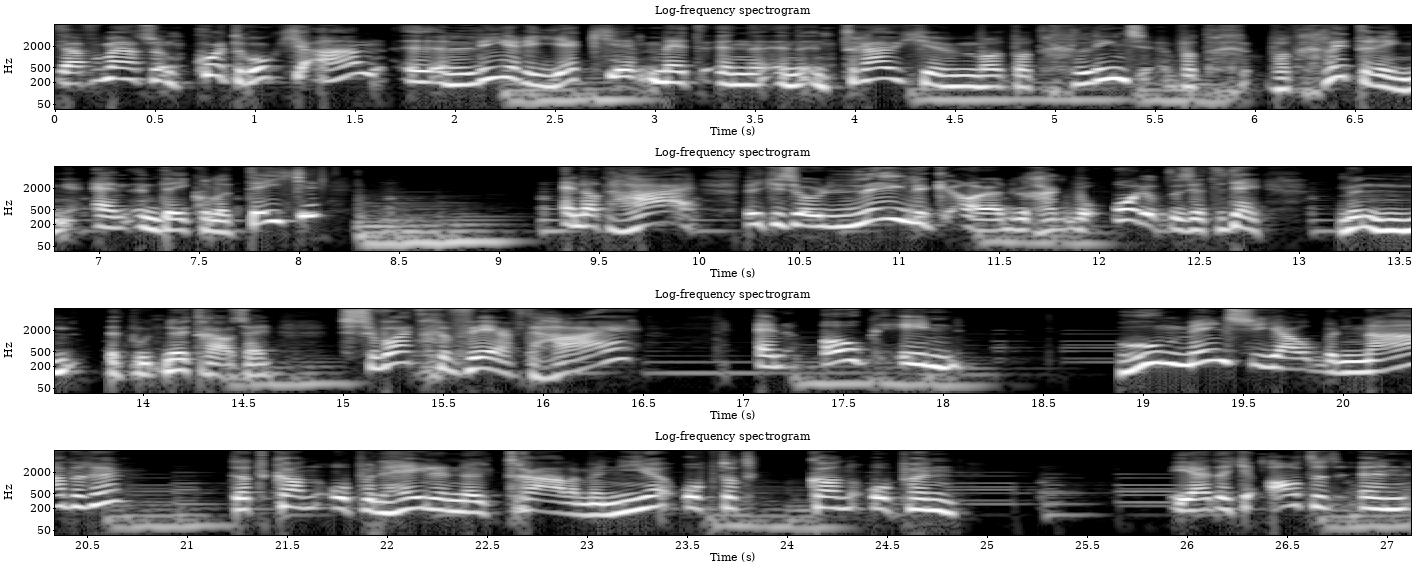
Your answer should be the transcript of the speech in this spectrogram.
Ja, voor mij had ze een kort rokje aan, een leren jekje met een, een, een truitje wat, wat, glins, wat, wat glittering en een decolleteetje. En dat haar, weet je, zo lelijk. Oh ja, nu ga ik mijn oordeel op te zetten. Nee, het moet neutraal zijn. Zwart geverfd haar. En ook in hoe mensen jou benaderen. Dat kan op een hele neutrale manier. Op dat kan op een. Ja, dat je altijd een,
